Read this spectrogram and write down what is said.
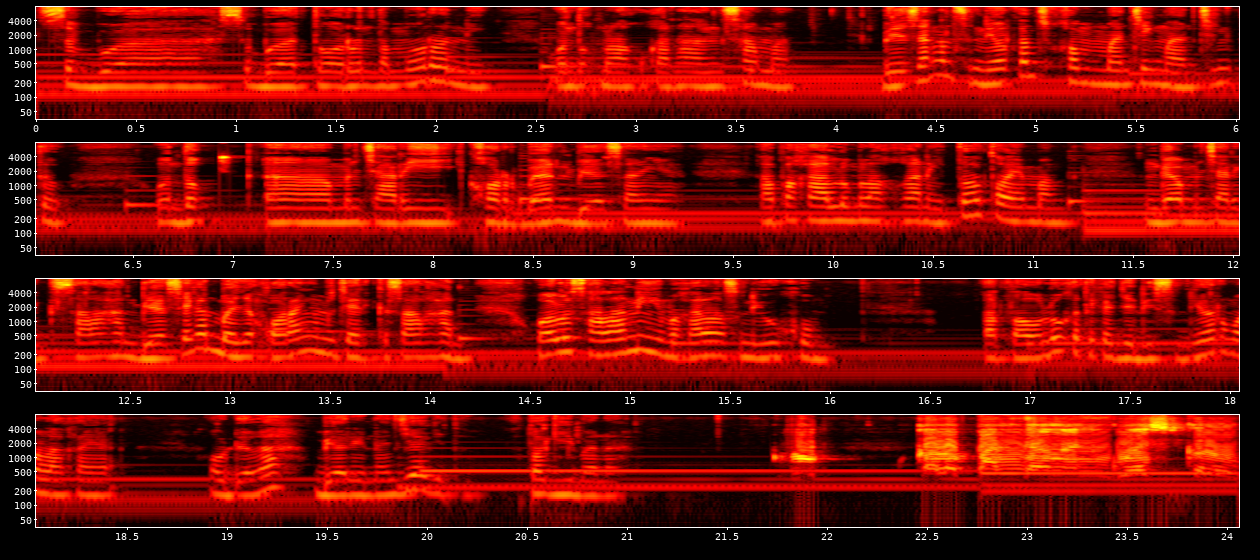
sebuah sebuah turun temurun nih untuk melakukan hal yang sama? Biasanya kan senior kan suka memancing-mancing tuh untuk eh, mencari korban biasanya. Apakah lu melakukan itu atau emang nggak mencari kesalahan? Biasanya kan banyak orang yang mencari kesalahan. Wah lu salah nih, maka langsung dihukum. Atau lu ketika jadi senior malah kayak, "Oh, udahlah, biarin aja gitu. Atau gimana? kalau pandangan gue sih kalau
